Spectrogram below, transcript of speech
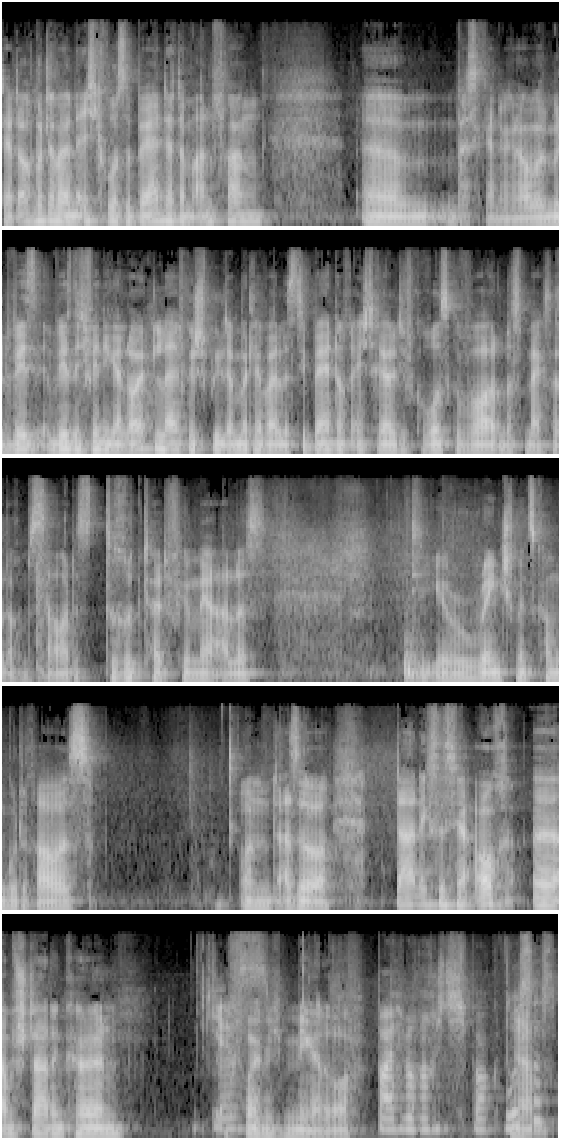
Der hat auch mittlerweile eine echt große Band. Der hat am Anfang, ähm, weiß ich gar nicht mehr genau, aber mit wes wesentlich weniger Leuten live gespielt. Aber mittlerweile ist die Band auch echt relativ groß geworden. Und das merkst du halt auch im Sound. Es drückt halt viel mehr alles. Die Arrangements kommen gut raus. Und also da nächstes Jahr auch äh, am Start in Köln. Yes. freue ich mich mega drauf. Boah, ich hab auch richtig Bock. Wo ja. ist das?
